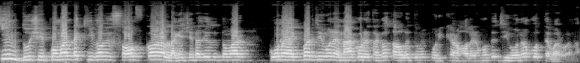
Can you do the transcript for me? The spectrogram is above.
কিন্তু সেই প্রমাণটা কীভাবে সলভ করার লাগে সেটা যদি তোমার কোনো একবার জীবনে না করে থাকো, তাহলে তুমি পরীক্ষার হলের মধ্যে জীবনেও করতে পারবে না।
